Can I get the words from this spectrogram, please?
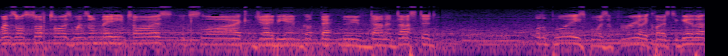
One's on soft tyres, one's on medium tyres. Looks like JBM got that move done and dusted. All the boys, boys are really close together.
